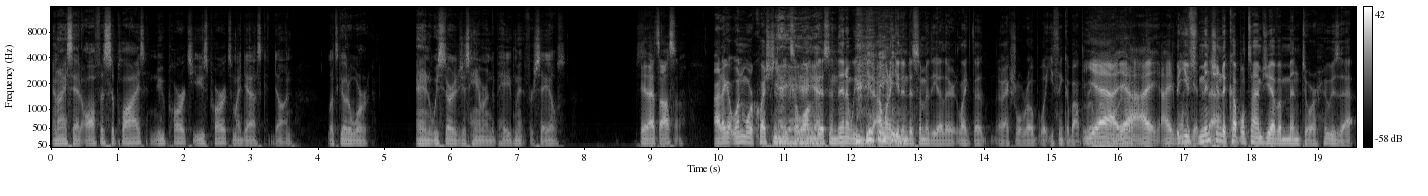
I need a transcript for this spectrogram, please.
and I said office supplies, new parts, used parts, my desk, done. Let's go to work. And we started just hammering the pavement for sales. yeah, that's awesome. All right, I got one more question Yeah, that's yeah, yeah, along yeah. this, and then we can get. I want to get into some of the other, like the, the actual robot. What you think about the robot? Yeah, mower. yeah. I, I But you've get to mentioned that. a couple times you have a mentor. Who is that?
